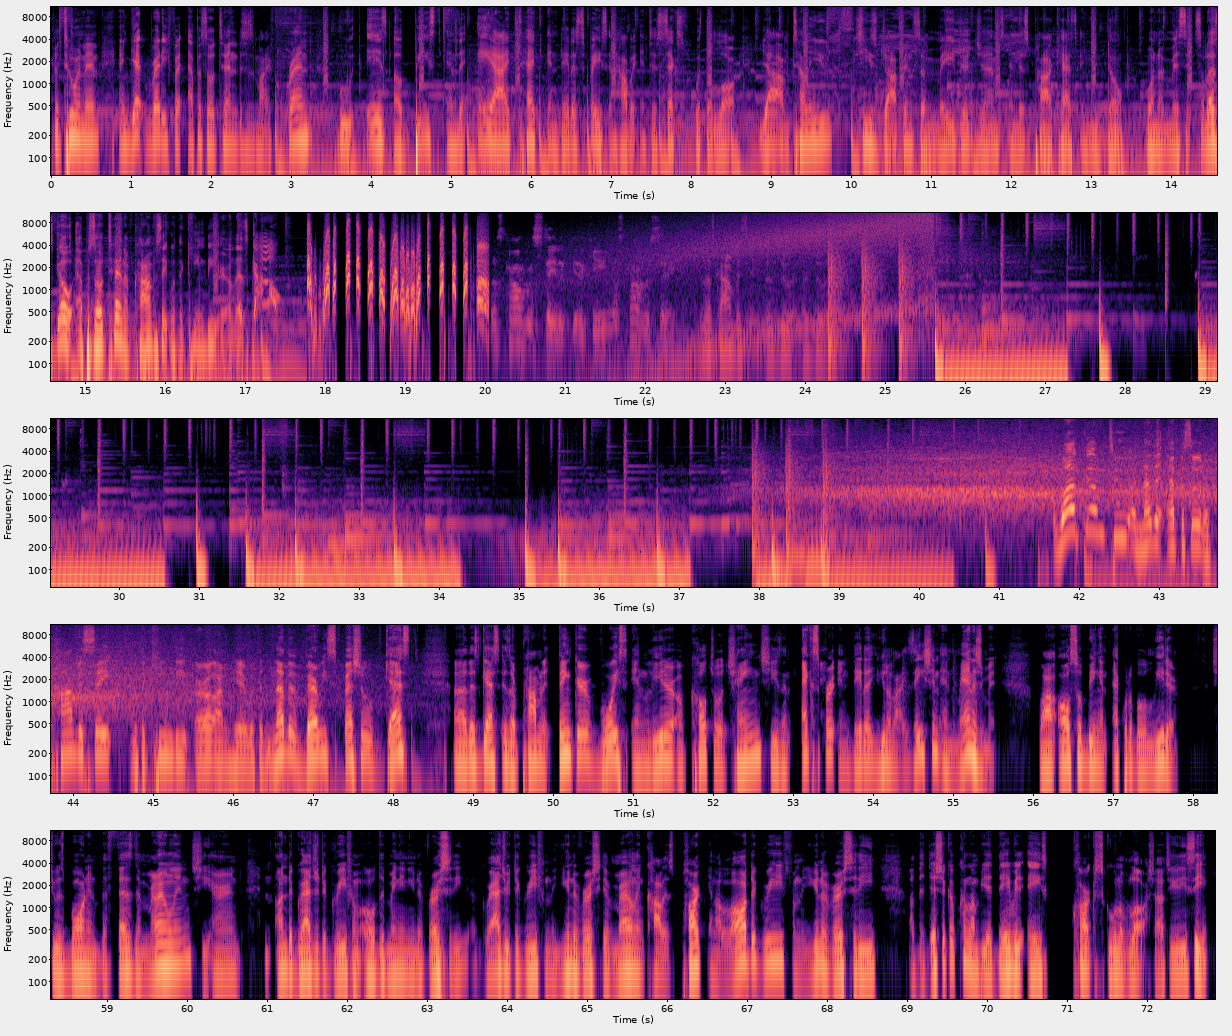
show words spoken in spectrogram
for tuning in and get ready for episode 10. This is my friend who is a beast in the AI, tech, and data space and how it intersects with the law. Yeah, I'm telling you, she's dropping some major gems in this podcast and you don't want to miss it. So let's go. Episode 10 of Conversate with Akeem D. Earl. Let's go. Let's conversate, Akeem. Let's conversate. Let's conversate. Let's do it. Let's do it. Welcome to another episode of Conversate with Akeem D. Earl. I'm here with another very special guest. Uh, this guest is a prominent thinker, voice, and leader of cultural change. She's an expert in data utilization and management, while also being an equitable leader. She was born in Bethesda, Maryland. She earned an undergraduate degree from Old Dominion University, a graduate degree from the University of Maryland College Park, and a law degree from the University of the District of Columbia David A. Clarke School of Law. Shout out to UDC.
